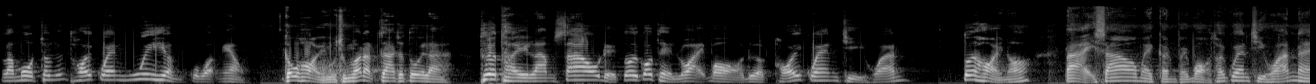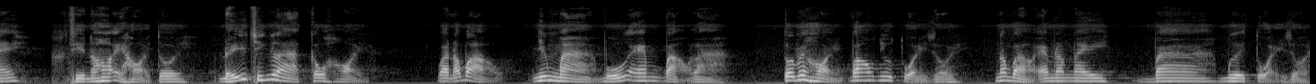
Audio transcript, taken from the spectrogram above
là một trong những thói quen nguy hiểm của bọn nghèo. Câu hỏi của chúng nó đặt ra cho tôi là, thưa thầy, làm sao để tôi có thể loại bỏ được thói quen trì hoãn? Tôi hỏi nó, tại sao mày cần phải bỏ thói quen trì hoãn này? Thì nó lại hỏi tôi, đấy chính là câu hỏi. Và nó bảo, nhưng mà bố em bảo là, tôi mới hỏi bao nhiêu tuổi rồi? Nó bảo, em năm nay 30 tuổi rồi.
